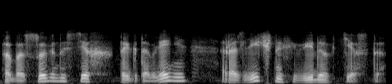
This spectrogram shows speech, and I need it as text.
об особенностях приготовления различных видов теста.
